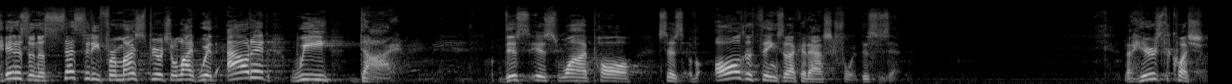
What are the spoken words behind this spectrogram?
It is a necessity for my spiritual life. Without it, we die. This is why Paul says, of all the things that I could ask for, this is it. Now, here's the question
